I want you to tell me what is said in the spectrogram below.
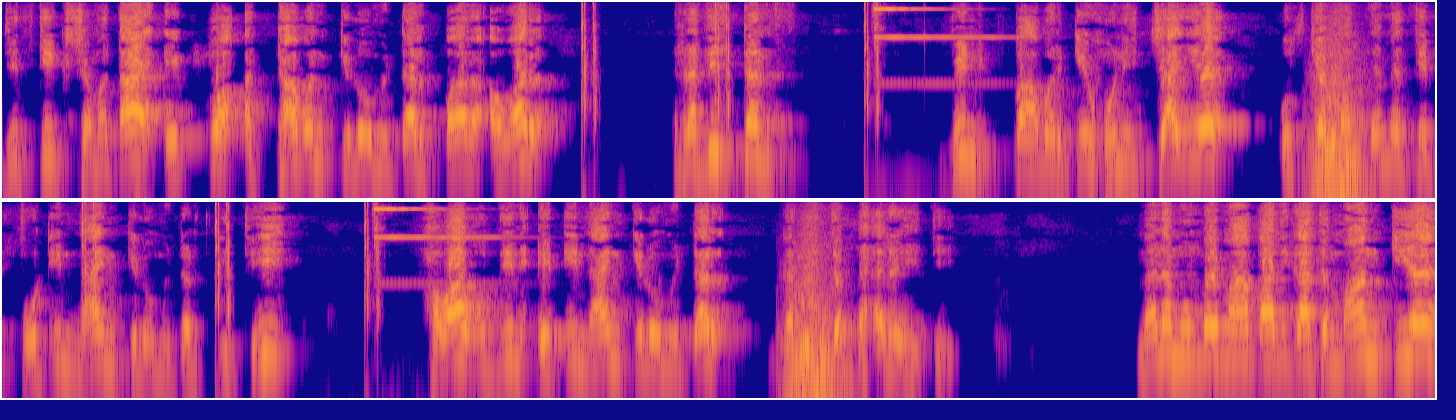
जिसकी क्षमता एक सौ अट्ठावन kilometre per hour resistance wind power की होनी चाहिए। उसके बदले में सिर्फ़ 49 किलोमीटर की थी। हवा उस दिन 89 किलोमीटर गति से बह रही थी। मैंने मुंबई महापालिका से मांग की है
